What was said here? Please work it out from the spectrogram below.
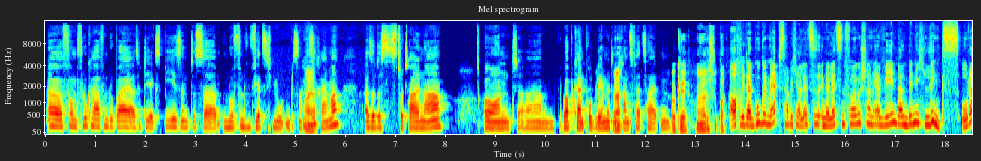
Äh, vom Flughafen Dubai, also DXB, sind es äh, nur 45 Minuten bis nach Ah, ja. Also das ist total nah und ähm, überhaupt kein Problem mit den Ja. Transferzeiten. Okay, ja, das ist super. Auch wieder Google Maps habe ich ja letzte, in der letzten Folge schon erwähnt. Dann bin ich links, oder?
